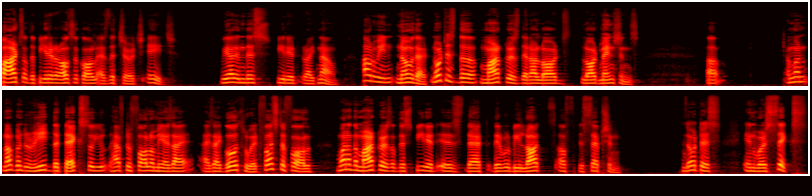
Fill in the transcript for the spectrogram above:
parts of the period are also called as the church age. We are in this period right now. How do we know that? Notice the markers that our Lord's, Lord mentions. Uh, I'm not going to read the text, so you have to follow me as I, as I go through it. First of all, one of the markers of this period is that there will be lots of deception. Notice in verse 6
